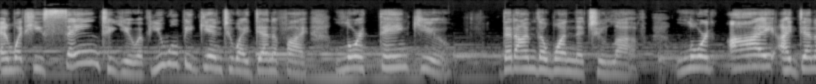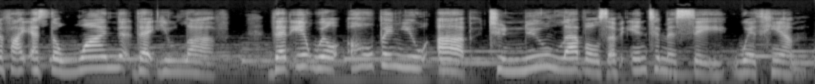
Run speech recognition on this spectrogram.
And what He's saying to you, if you will begin to identify, Lord, thank you that I'm the one that you love. Lord, I identify as the one that you love, that it will open you up to new levels of intimacy with Him.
